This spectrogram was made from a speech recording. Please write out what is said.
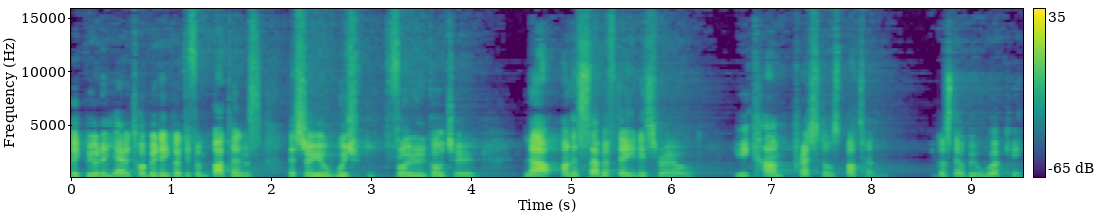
big building? Yeah, a tall building, got different buttons that show you which floor you go to. Now, on the Sabbath day in Israel, you can't press those buttons because they'll be working.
